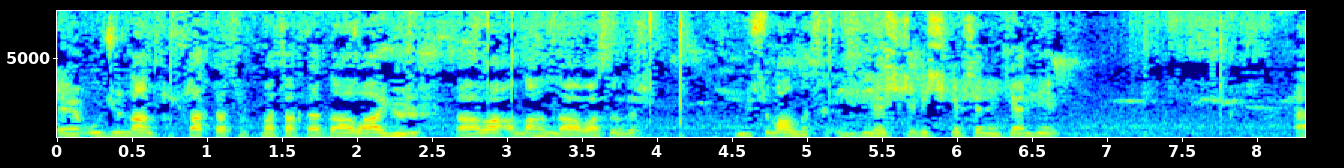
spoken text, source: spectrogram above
e, ucundan tutsak da tutmasak da dava yürür. Dava Allah'ın davasıdır. Müslümanlık hiç, hiç kimsenin kendi e,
